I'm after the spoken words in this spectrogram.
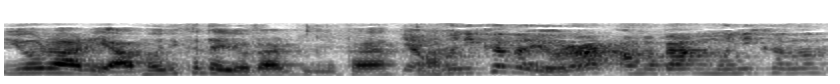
yorar ya. Monica da yorar günlük hayatta. Ya Monica da yorar ama ben Monica'nın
